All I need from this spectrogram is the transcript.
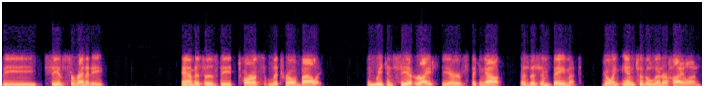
the Sea of Serenity, and this is the Taurus Littrow Valley. And we can see it right here sticking out as this embayment going into the lunar highlands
